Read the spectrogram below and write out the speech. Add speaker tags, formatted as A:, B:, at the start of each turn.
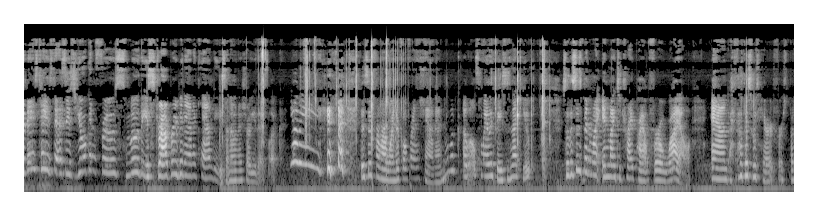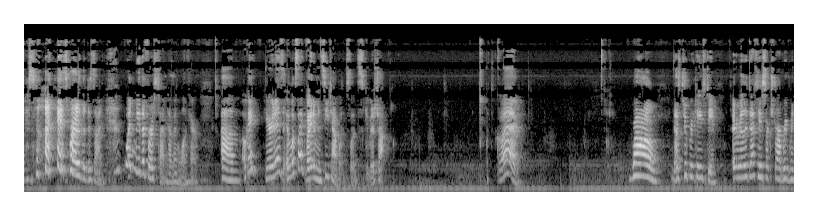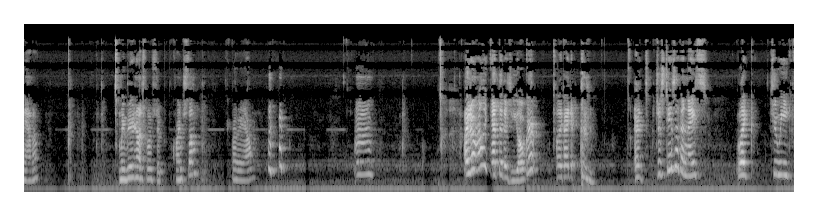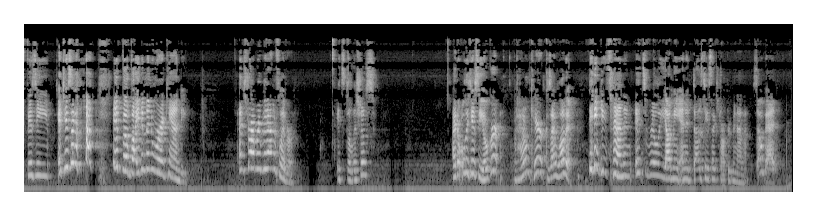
A: Today's taste test is Yogen Fruz smoothie strawberry banana candies. And I'm going to show you this. Look. Yummy! this is from our wonderful friend Shannon. Look, a little smiley face. Isn't that cute? So this has been my in my to try pile for a while. And I thought this was hair at first, but it's not. it's part of the design. Wouldn't be the first time having long hair. Um, okay, here it is. It looks like vitamin C tablets. Let's give it a shot. It's good. Wow, that's super tasty. It really does taste like strawberry banana. Maybe you're not supposed to crunch them, but yeah. mm. I don't really get that it's yogurt. Like I, it just tastes like a nice, like chewy, fizzy. It tastes like if a vitamin were a candy. And strawberry banana flavor. It's delicious. I don't really taste the yogurt, but I don't care because I love it. Thank you, Shannon. It's really yummy and it does taste like strawberry banana. So good.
